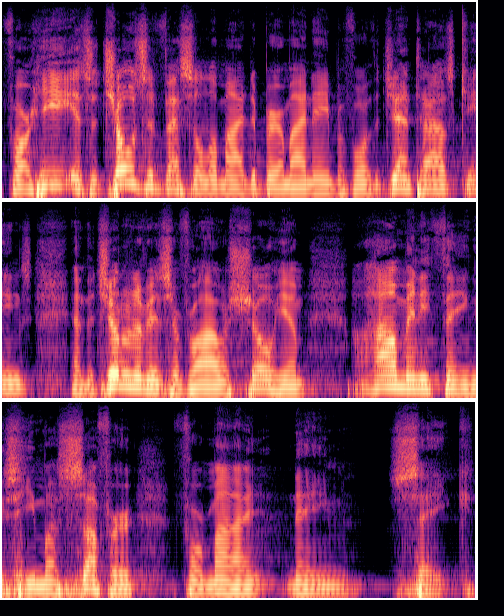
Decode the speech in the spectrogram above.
for he is a chosen vessel of mine to bear my name before the Gentiles, kings, and the children of Israel, for I will show him how many things he must suffer for my name's sake.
